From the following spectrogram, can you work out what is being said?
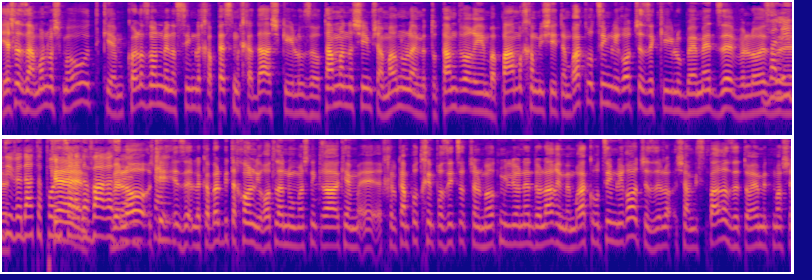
יש לזה המון משמעות, כי הם כל הזמן מנסים לחפש מחדש, כאילו זה אותם אנשים שאמרנו להם את אותם דברים בפעם החמישית, הם רק רוצים לראות שזה כאילו באמת זה, ולא איזה... ולידי ודאטה פוינטס על הדבר הזה. ולא, כן. כי זה, לקבל ביטחון, לראות לנו מה שנקרא, כי הם, אה, חלקם פותחים פוזיציות של מאות מיליוני דולרים, הם רק רוצים לראות שזה לא, שהמספר הזה תואם את מה ש...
